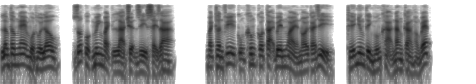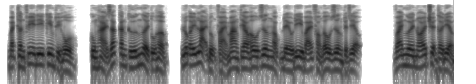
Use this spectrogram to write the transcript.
Lâm thâm nghe một hồi lâu, rốt cuộc minh bạch là chuyện gì xảy ra bạch thần phi cũng không có tại bên ngoài nói cái gì, thế nhưng tình huống khả năng càng hỏng bét. Bạch thần phi đi kim thủy hồ, cùng hải giác căn cứ người tụ hợp, lúc ấy lại đụng phải mang theo âu dương ngọc đều đi bãi phòng âu dương tuyệt diệu. Vài người nói chuyện thời điểm,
